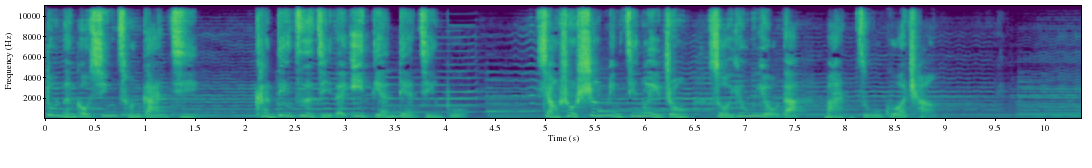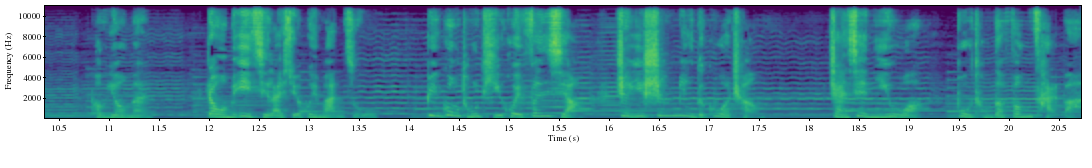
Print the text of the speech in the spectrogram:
都能够心存感激，肯定自己的一点点进步，享受生命经历中所拥有的满足过程。朋友们，让我们一起来学会满足，并共同体会分享这一生命的过程，展现你我不同的风采吧。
